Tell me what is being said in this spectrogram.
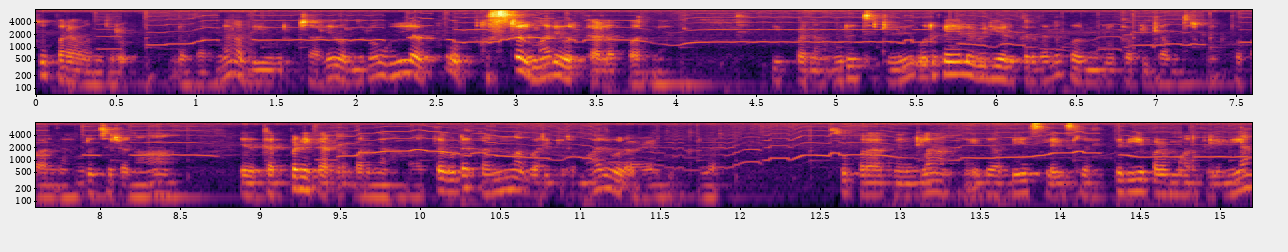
சூப்பராக வந்துடும் இல்லை பாருங்கள் அப்படியே உரிச்சாலே வந்துடும் உள்ளே கிறிஸ்டல் மாதிரி ஒரு கலர் பாருங்கள் இப்போ நான் உரிச்சிட்டு ஒரு கையில் வீடியோ எடுக்கிறதால பாருங்க உங்களுக்கு அப்படி காமிச்சிருக்கேன் இப்போ பாருங்கள் உரிச்சிட்டேன்னா இதை கட் பண்ணி காட்டுறேன் பாருங்கள் அதை விட கண்ணை பறிக்கிற மாதிரி ஒரு அழகு கலர் சூப்பராக இருக்குங்களா? இது அப்படியே ஸ்லைஸில் பெரிய பழமாக இருக்கு இல்லைங்களா?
